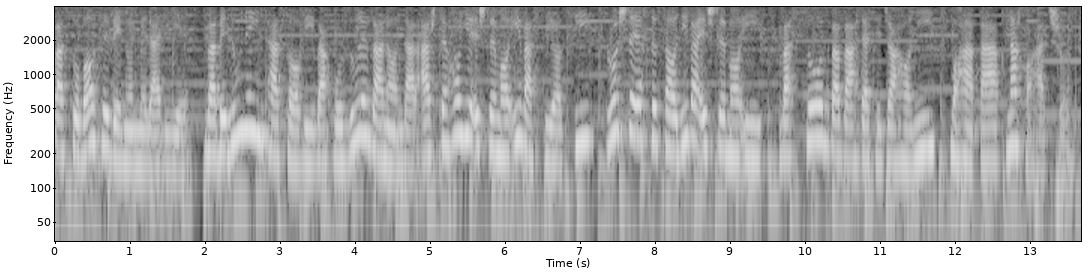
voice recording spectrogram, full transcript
و ثبات بین المللیه و بدون این تصاوی و حضور زنان در عرصه های اجتماعی و سیاسی رشد اقتصادی و اجتماعی و صلح و وحدت جهانی محقق نخواهد شد.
